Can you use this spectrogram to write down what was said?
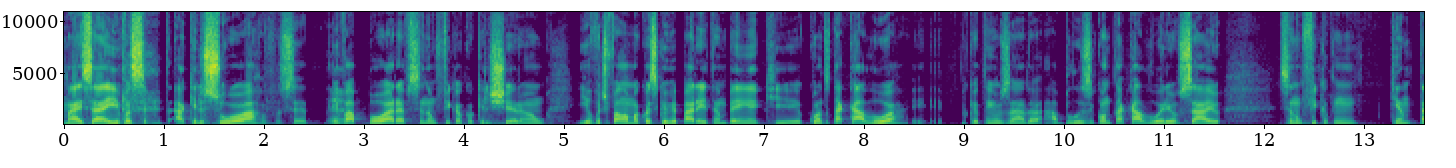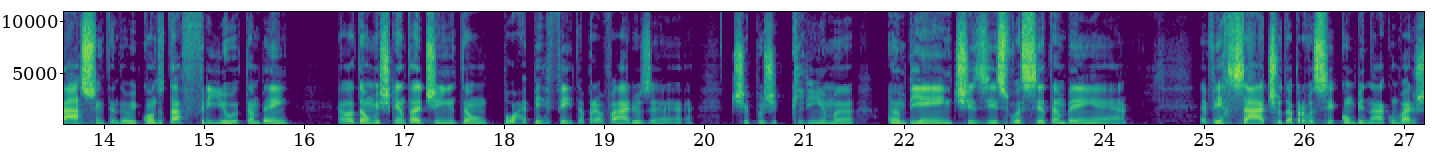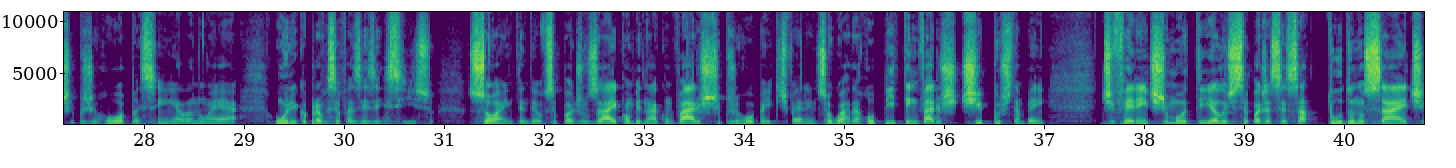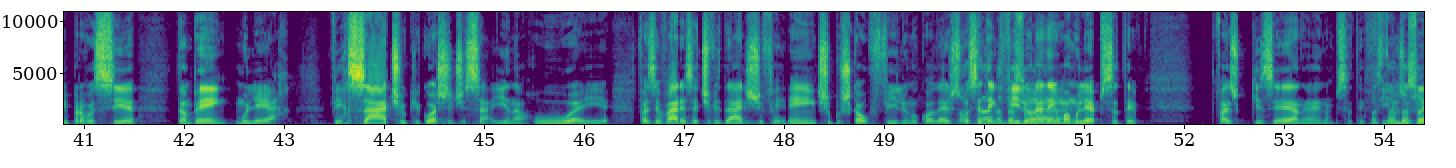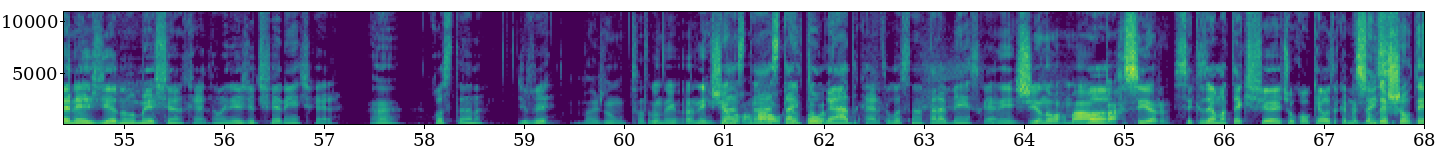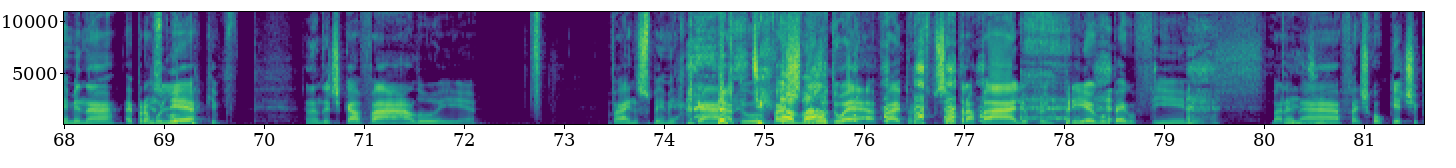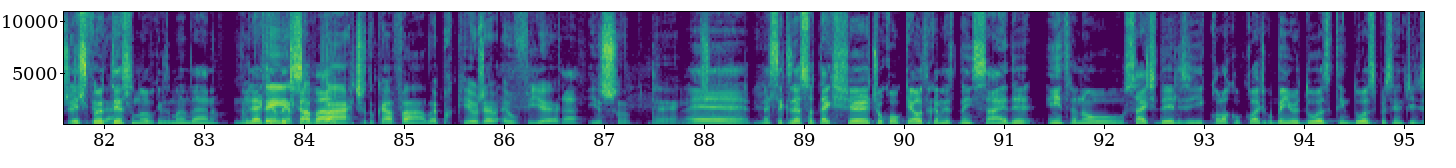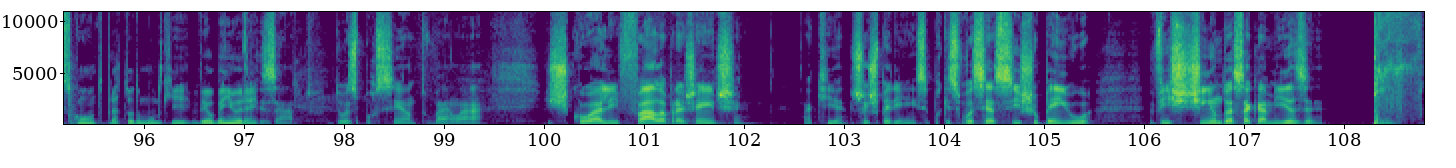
mas aí você aquele suor, você evapora, você não fica com aquele cheirão. E eu vou te falar uma coisa que eu reparei também é que quando tá calor, porque eu tenho usado a blusa, e quando tá calor e eu saio, você não fica com quentaço, entendeu? E quando tá frio também, ela dá uma esquentadinha. Então, porra, é perfeita para vários é, tipos de clima, ambientes. E se você também é, é versátil, dá para você combinar com vários tipos de roupa, assim. Ela não é única para você fazer exercício só, entendeu? Você pode usar e combinar com vários tipos de roupa aí que tiverem no seu guarda-roupa. E tem vários tipos também diferentes de modelos. Você pode acessar tudo no site. E para você também, mulher versátil, que gosta de sair na rua e fazer várias atividades diferentes, buscar o filho no colégio. Se você tem filho, sua- né? Nenhuma mulher precisa ter. Faz o que quiser, né? E não precisa ter Gostando filhos. da hoje sua energia no Merchan, cara. É uma energia diferente, cara. Hã? Gostando de ver. Mas não tanto a energia Tá- normal. Tá, você tá eu tô. empolgado, cara. Tô gostando. Parabéns, cara. Energia normal, Ó, parceiro. Se você quiser uma tech shirt ou qualquer outra Mas camisa você não da deixou eu terminar. É pra Desculpa. mulher que anda de cavalo e vai no supermercado, faz cavalo? tudo, é. Vai para o seu trabalho, para o emprego, pega o filho, Paraná, faz qualquer tipo de Esse foi o atividade. texto novo que eles mandaram? Não Mulher que tem essa cavalo. parte do cavalo, é porque eu já eu via Tá. isso é, É, mas se você quiser sua tech shirt ou qualquer outra camiseta da Insider, entra no site deles e coloca o código BENHUR12 que tem 12% de desconto para todo mundo que vê o BENHUR aí. Exato. 12%, vai lá, escolhe e fala pra gente aqui sua experiência. Porque se você assiste o Ben-Hur vestindo essa camisa,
